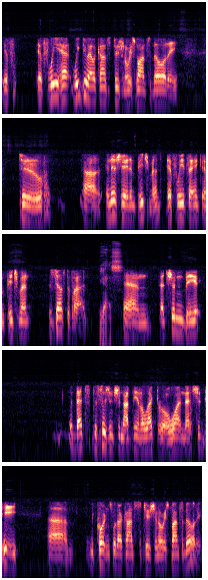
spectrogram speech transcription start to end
if if we have we do have a constitutional responsibility to uh, initiate impeachment if we think impeachment is justified. Yes. And that shouldn't be, that decision should not be an electoral one. That should be um, in accordance with our constitutional responsibilities.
